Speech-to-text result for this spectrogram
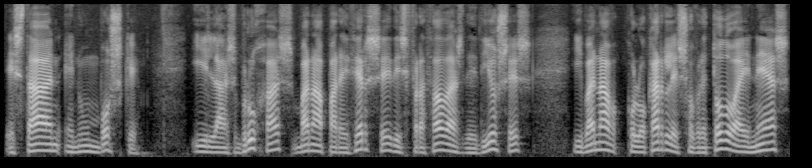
están en un bosque y las brujas van a aparecerse disfrazadas de dioses y van a colocarle sobre todo a Eneas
